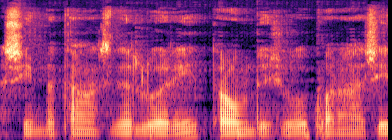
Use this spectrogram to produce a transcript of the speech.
ꯑꯁꯤ ꯃꯇꯥꯡ ꯑꯁꯤꯗ ꯂꯣꯏꯔꯦ ꯇꯔꯥꯍꯨꯝꯗꯣꯏ ꯁꯨꯕ ꯄꯔꯥ ꯑꯁꯤ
